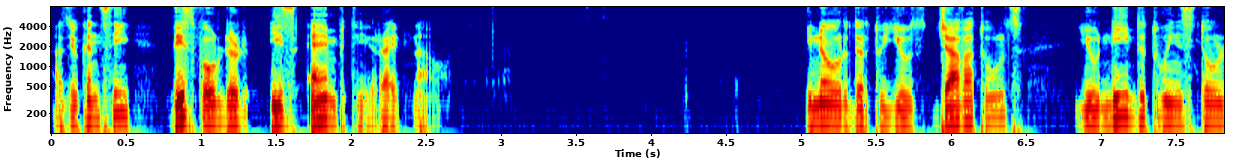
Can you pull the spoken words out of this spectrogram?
As you can see, this folder is empty right now. In order to use Java tools, you need to install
